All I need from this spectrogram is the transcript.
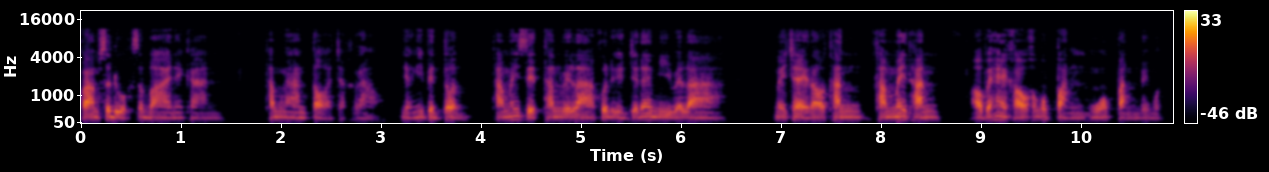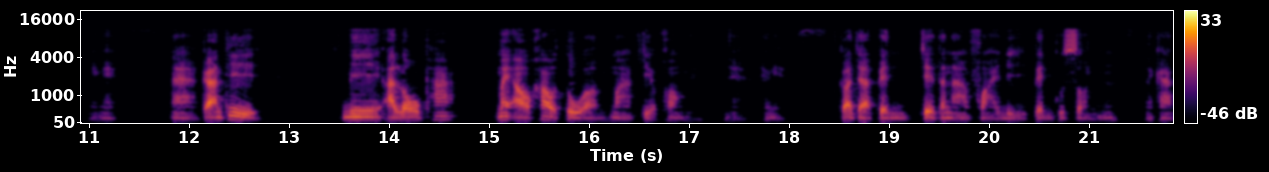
ความสะดวกสบายในการทำงานต่อจากเรา อย่างนี้เป็นต้นทำให้เสร็จทันเวลาคนอื่นจะได้มีเวลา ไม่ใช่เราทันทำไม่ทัน เอาไปให้เขาเขาก็ปั่นหัวปั่นไปหมดอย่างนี้นะการที่มีอโลภะไม่เอาเข้าตัวมาเกี่ยวข้องเนี่ยอย่างนี้ก็จะเป็นเจตนาฝ่ายดีเป็นกุศลนะครับ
